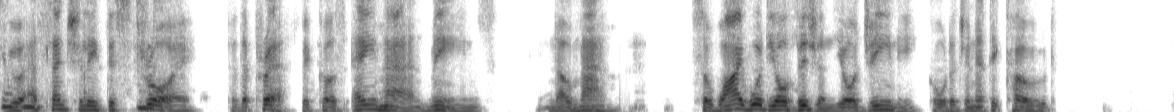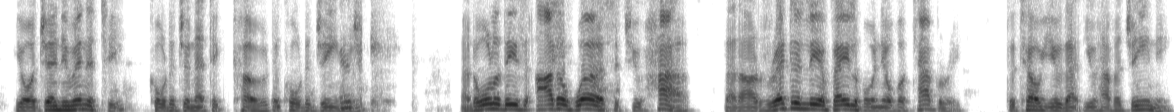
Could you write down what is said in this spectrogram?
you essentially destroy the prayer because a man means no man. So why would your vision, your genie called a genetic code, your genuinity called a genetic code, or called a genie, and all of these other words that you have that are readily available in your vocabulary to tell you that you have a genie.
